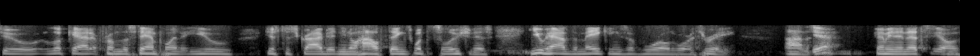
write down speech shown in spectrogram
to look at it from the standpoint that you just described it, and you know how things, what the solution is, you have the makings of World War Three. Honestly, yeah. I mean, and that's you know,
